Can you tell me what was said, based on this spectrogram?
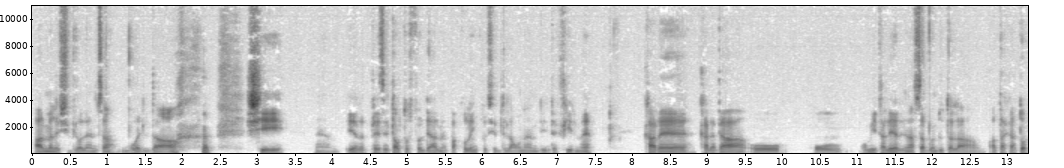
armele și violența, voi da, și uh, el prezentau tot felul de arme pe acolo, inclusiv de la una dintre firme, care, care avea o, o, o mitralieră din asta vândută la atacator.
